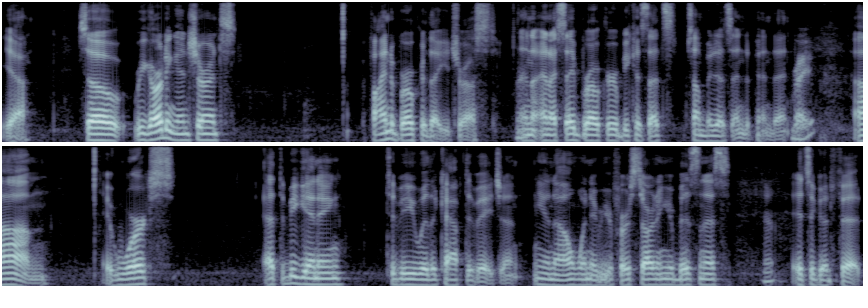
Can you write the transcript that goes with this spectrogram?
Yeah. So regarding insurance, find a broker that you trust. And, and I say broker because that's somebody that's independent. Right. Um, it works at the beginning to be with a captive agent. You know, whenever you're first starting your business, Yeah. it's a good fit.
